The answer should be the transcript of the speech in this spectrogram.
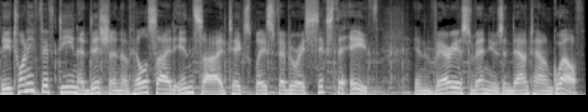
The 2015 edition of Hillside Inside takes place February 6th to 8th in various venues in downtown Guelph.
